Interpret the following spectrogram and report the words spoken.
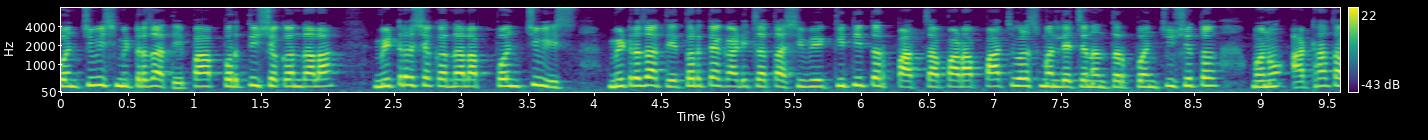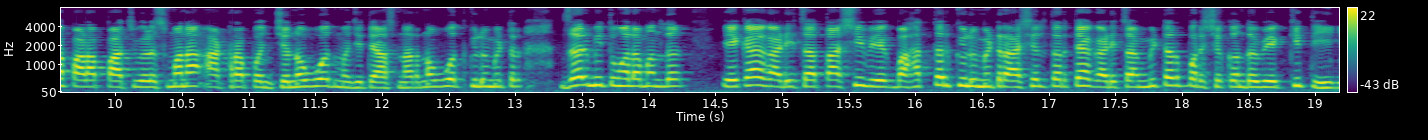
पंचवीस मीटर जाते. पहा प्रति सेकंदाला मीटर सेकंदाला पंचवीस मीटर जाते. तर त्या गाडीचा ताशी वेग किती? तर पाचचा पाडा पाच वेळेस म्हणल्याच्या नंतर पंचवीस येतं. म्हणून अठराचा पाडा पाच वेळेस म्हणा. अठरा पंच नव्वद म्हणजे ते असणार नव्वद किलोमीटर. जर मी तुम्हाला म्हणलं एका गाडीचा ताशी वेग बहात्तर किलोमीटर असेल तर त्या गाडीचा मीटर पर सेकंद वेग किती?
